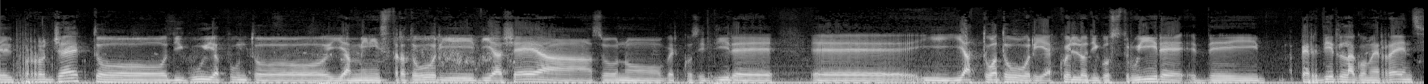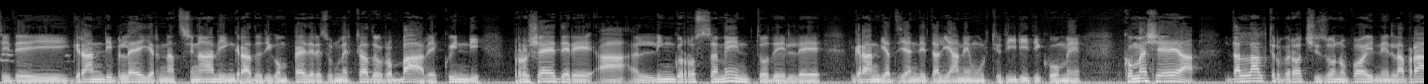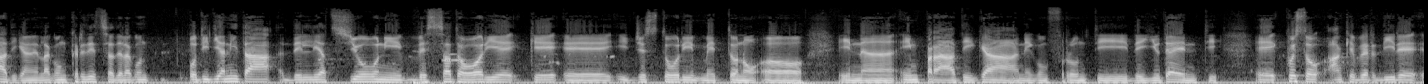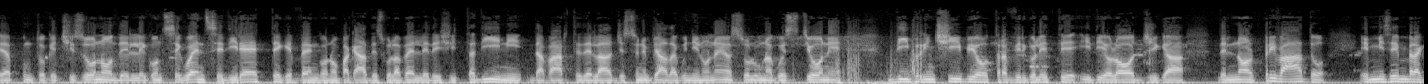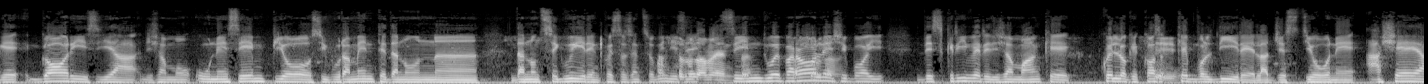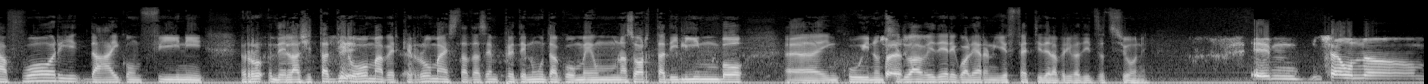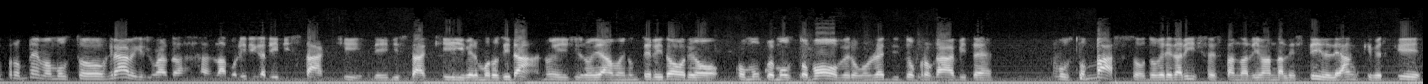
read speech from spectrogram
il, progetto di cui appunto gli amministratori di Acea sono per così dire eh, gli attuatori è quello di costruire dei per dirla come Renzi, dei grandi player nazionali in grado di competere sul mercato globale e quindi procedere all'ingrossamento delle grandi aziende italiane multiutility come, come Acea, dall'altro però ci sono poi nella pratica, nella concretezza della quotidianità delle azioni vessatorie che eh, i gestori mettono oh, in, in, pratica nei confronti degli utenti. E questo anche per dire eh, appunto che ci sono delle conseguenze dirette che vengono pagate sulla pelle dei cittadini da parte della gestione privata. Quindi non è solo una questione di principio tra virgolette ideologica del no al privato e mi sembra che Gori sia diciamo, un esempio sicuramente da non, da non, seguire in questo senso. Quindi se, se in due parole ci puoi descrivere diciamo, anche quello che, cosa, sì. che, vuol dire la gestione acea fuori dai confini della città di Roma perché Roma è stata sempre tenuta come una sorta di limbo eh, in cui non certo. si doveva vedere quali erano gli effetti della privatizzazione ehm, c'è un, un, problema molto grave che riguarda la politica dei distacchi dei distacchi per morosità. Noi ci troviamo in un territorio comunque molto povero con reddito pro capite molto basso dove le tariffe stanno arrivando alle stelle anche perché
